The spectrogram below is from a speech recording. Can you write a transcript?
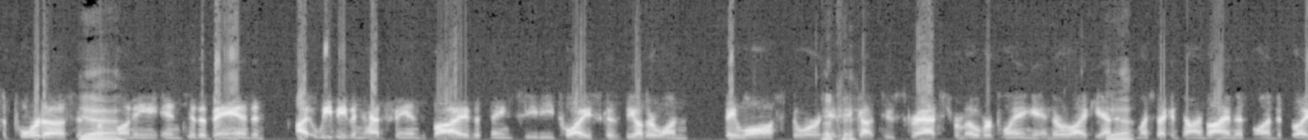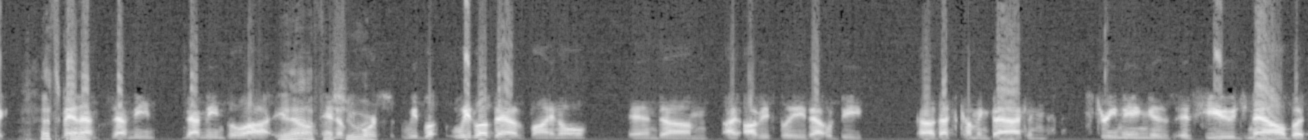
support us and Yeah. put money into the band. And I, we've even had fans buy the same CD twice because the other one they lost or it, Okay. it got too scratched from overplaying it, and they're like, "Yeah, Yeah. this is my second time buying this one." It's like That's man, cool. that that means that means a lot. You Yeah, know? for and of sure. course, we'd lo- we'd love to have vinyl, and um, I, obviously that would be uh, that's coming back, and streaming is is huge now. But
